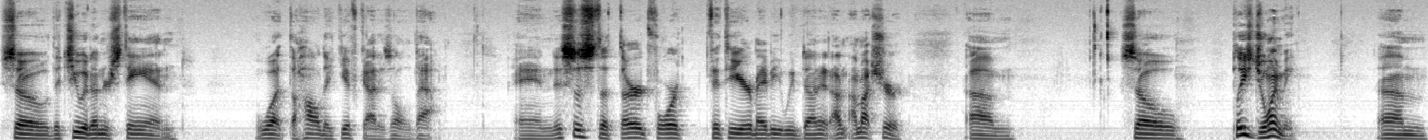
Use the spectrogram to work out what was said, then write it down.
so that you would understand what the holiday gift guide is all about. And this is the third, fourth, fifth year maybe we've done it. I'm, I'm not sure. Um, so please join me. Um,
